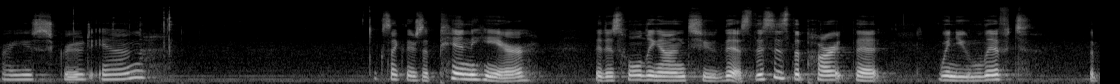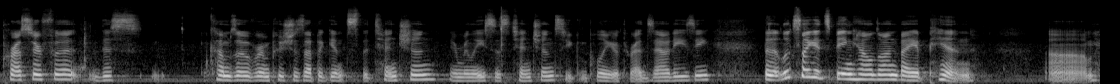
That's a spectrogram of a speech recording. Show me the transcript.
Are you screwed in? Looks like there's a pin here that is holding on to this. This is the part that when you lift the presser foot, this comes over and pushes up against the tension and releases tension so you can pull your threads out easy. But it looks like it's being held on by a pin. Um,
